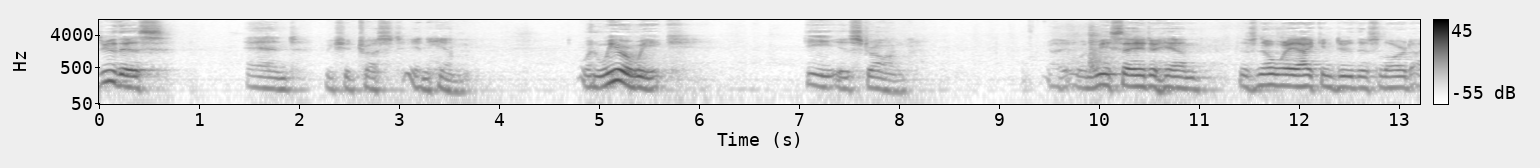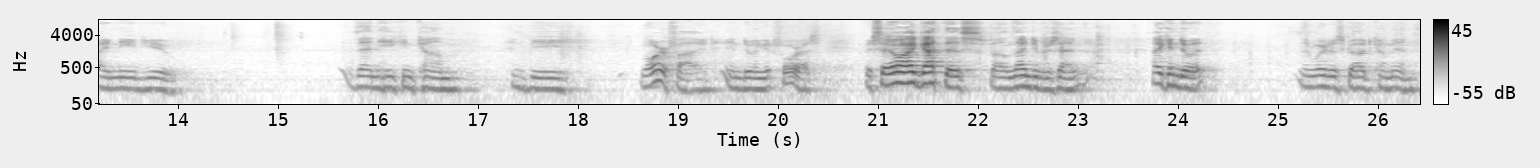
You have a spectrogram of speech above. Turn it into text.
do this, and we should trust in Him. When we are weak, He is strong. Right? When we say to Him, There's no way I can do this, Lord, I need you, then He can come and be glorified in doing it for us. We say, Oh, I got this. Well, 90%. I can do it. Then where does God come in?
